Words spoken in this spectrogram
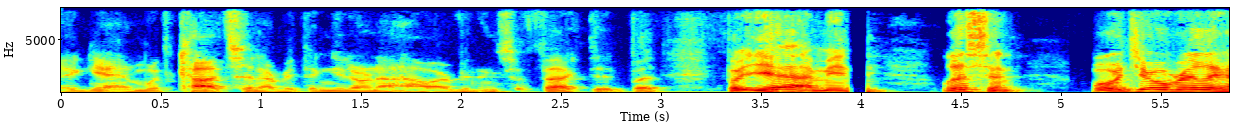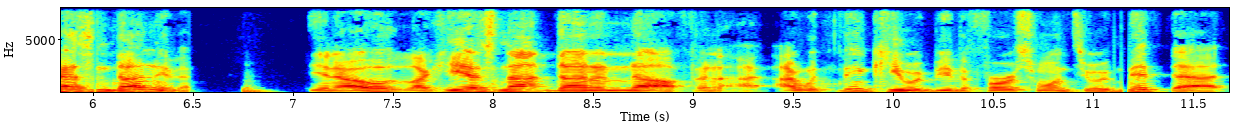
again, with cuts and everything, you don't know how everything's affected. But but yeah, I mean, listen, Wojo really hasn't done anything. You know, like he has not done enough, and I, I would think he would be the first one to admit that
